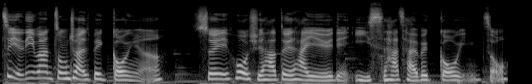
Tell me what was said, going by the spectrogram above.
自己的另一半终究还是被勾引啊，所以或许他对他也有一点意思，他才会被勾引走。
